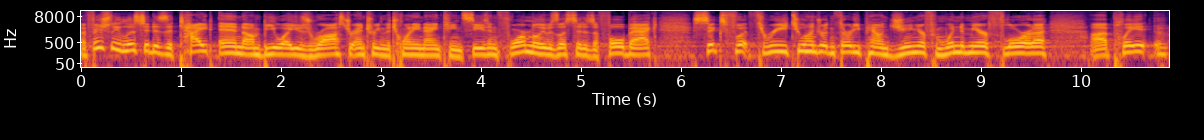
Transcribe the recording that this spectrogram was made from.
officially listed as a tight end on BYU's roster entering the 2019 season. Formerly was listed as a fullback, six foot three, 230 pound junior from Windermere, Florida. Uh, played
